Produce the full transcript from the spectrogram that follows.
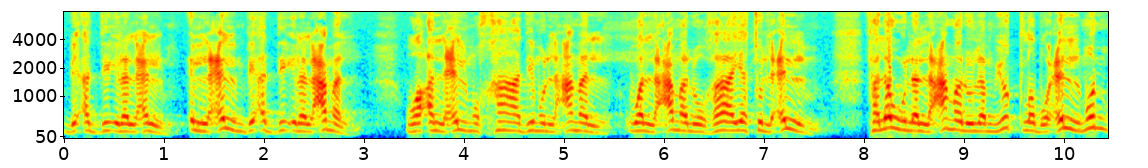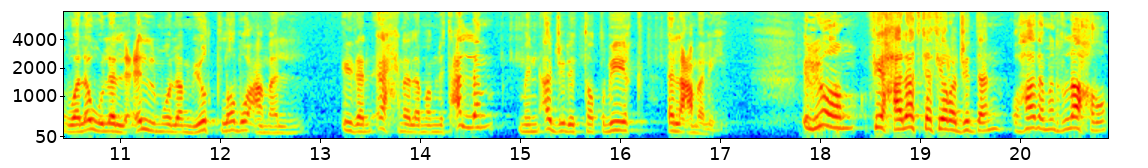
بيؤدي إلى العلم العلم بيؤدي إلى العمل والعلم خادم العمل والعمل غاية العلم. فلولا العمل لم يطلب علم ولولا العلم لم يطلب عمل. إذا إحنا لما بنتعلم من أجل التطبيق العملي. اليوم في حالات كثيرة جدا وهذا من نلاحظه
